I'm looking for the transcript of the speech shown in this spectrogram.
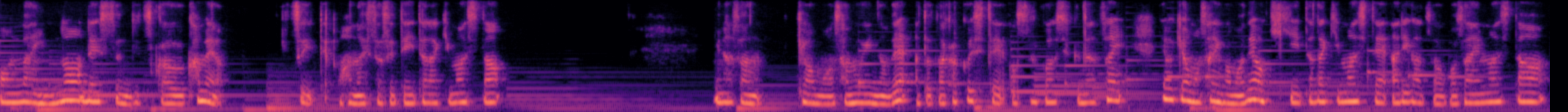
オンラインのレッスンで使うカメラについてお話しさせていただきました。皆さん、今日も寒いので暖かくしてお過ごしください。では今日も最後までお聴きいただきましてありがとうございました。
